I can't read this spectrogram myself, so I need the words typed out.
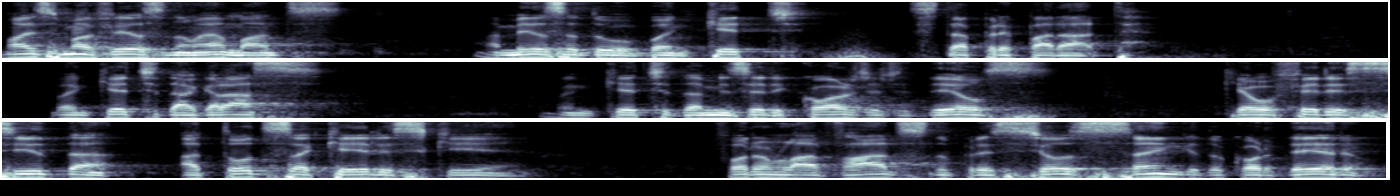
Mais uma vez, não é, amados? A mesa do banquete está preparada. Banquete da graça, banquete da misericórdia de Deus, que é oferecida a todos aqueles que foram lavados no precioso sangue do Cordeiro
